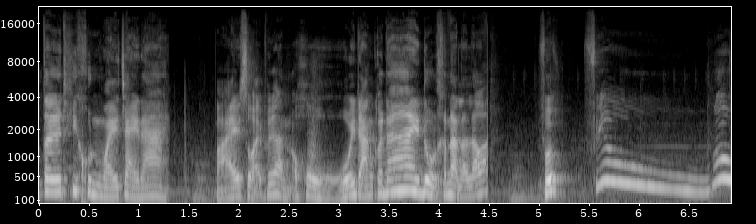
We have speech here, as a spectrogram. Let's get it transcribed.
เตอร์ที่คุณไว้ใจได้ ไปสวยเพื่อน โอ้โห ดังก็ได้ดูดขนาดนั้นแล้วอะฟึบฟิววู้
